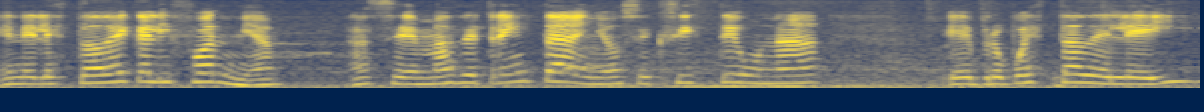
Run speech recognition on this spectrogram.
en el estado de California, hace más de 30 años, existe una eh, propuesta de ley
